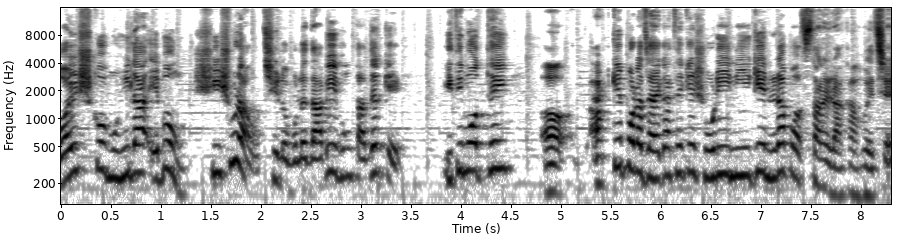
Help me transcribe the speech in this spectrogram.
বয়স্ক মহিলা এবং শিশুরাও ছিল বলে দাবি এবং তাদেরকে ইতিমধ্যেই আটকে পড়া জায়গা থেকে সরিয়ে নিয়ে গিয়ে নিরাপদ স্থানে রাখা হয়েছে।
